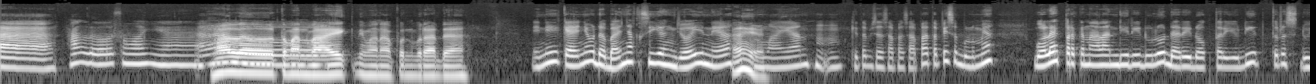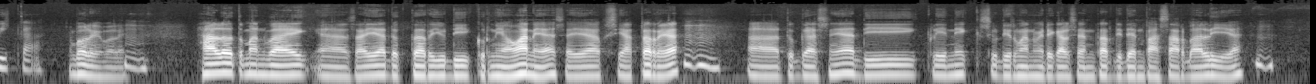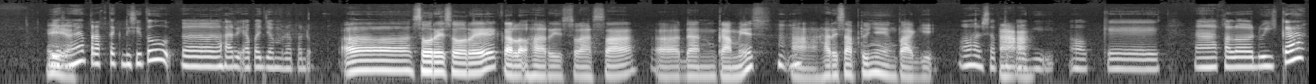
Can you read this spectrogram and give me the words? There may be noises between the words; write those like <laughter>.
Halo semuanya. Halo teman baik di mana pun berada. Ini kayaknya udah banyak sih yang join ya, iya? lumayan. Mm-mm, Kita bisa sapa-sapa. Tapi sebelumnya boleh perkenalan diri dulu dari Dokter Yudi, terus Dwika. Boleh boleh. Hmm. Halo teman baik, Eh, saya Dr. Yudi Kurniawan ya, saya psikiater ya. Mm-mm. Eh, tugasnya di klinik Sudirman Medical Center di Denpasar, Bali ya. Mm. Iya. Biasanya praktek di situ eh, hari apa jam berapa dok? Eh, sore-sore kalau hari Selasa eh, dan Kamis, Nah, hari Sabtunya yang pagi. Oh hari Sabtu ah. pagi. Oke. Nah kalau Dwika,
